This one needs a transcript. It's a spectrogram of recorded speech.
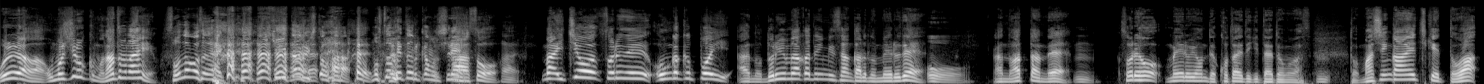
俺らは面白くもなんともないよ。そんなことない。聞いとる人は求めとるかもしれん。あそうはい。まあ一応、それで音楽っぽい、あの、ドリームアカデミーさんからのメールで、おうあの、あったんで、うん。それをメール読んで答えていきたいと思います。うん。とマシンガンエチケットは、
